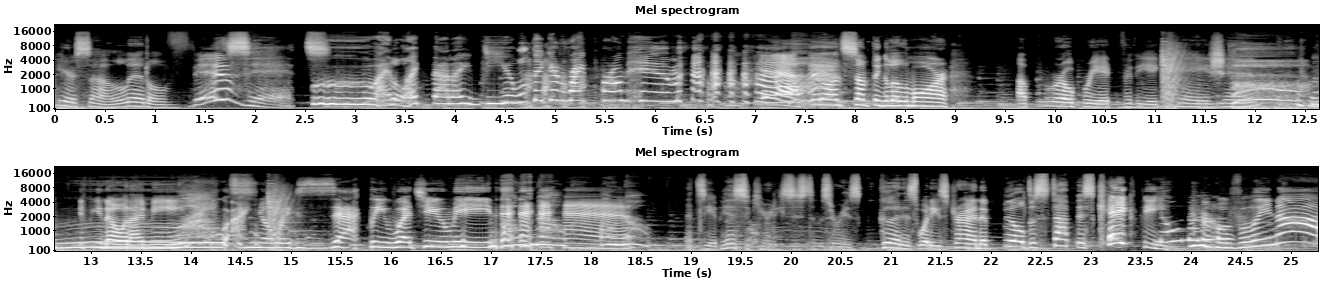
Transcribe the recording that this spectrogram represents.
Pierce a little visit? Ooh, I like that idea. We'll take it right from him. Yeah, put on something a little more appropriate for the occasion. If you know what I mean. Ooh, I know exactly what you mean. Oh no! Oh no! Let's see if his security systems are as good as what he's trying to build to stop this cake thief. No, no. Hopefully not.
